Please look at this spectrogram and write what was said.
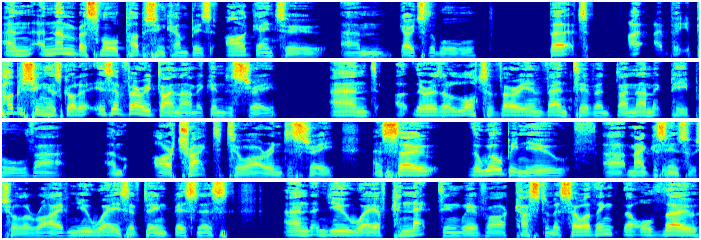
and a number of small publishing companies are going to um, go to the wall. But I, I, publishing has got a, is a very dynamic industry, and uh, there is a lot of very inventive and dynamic people that um, are attracted to our industry. And so there will be new uh, magazines which will arrive, new ways of doing business, and a new way of connecting with our customers. So I think that although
